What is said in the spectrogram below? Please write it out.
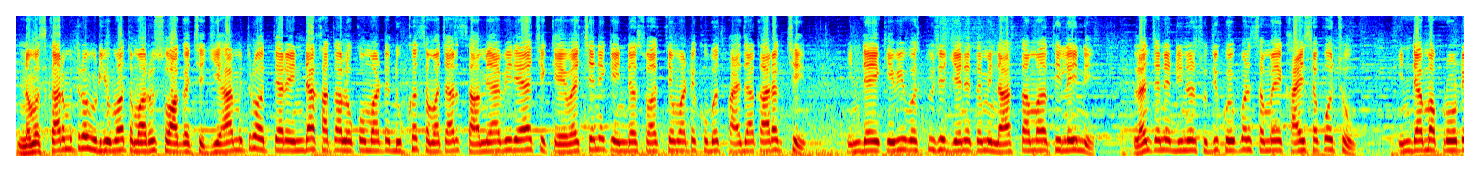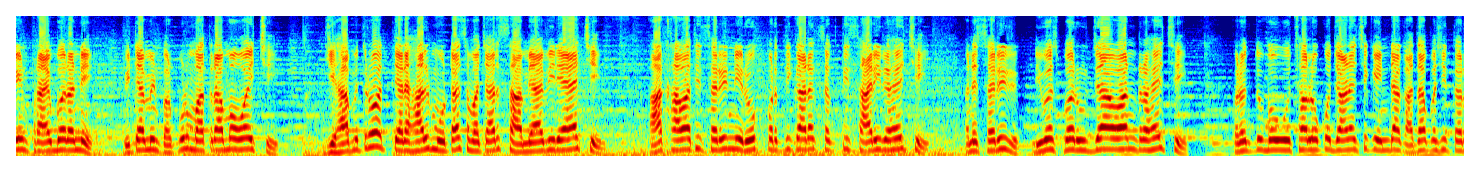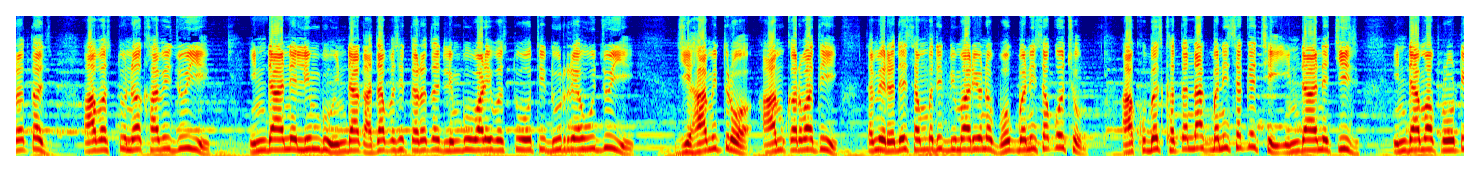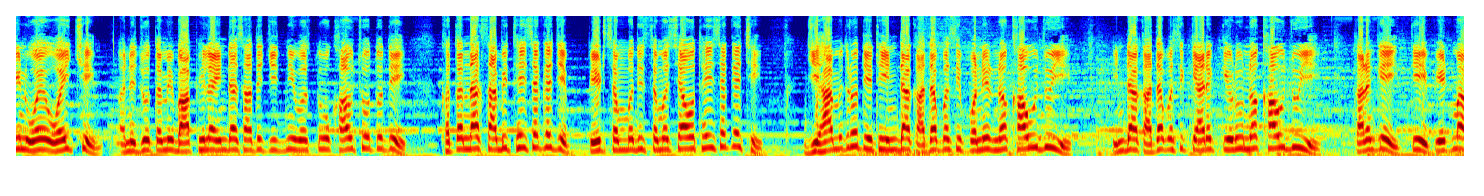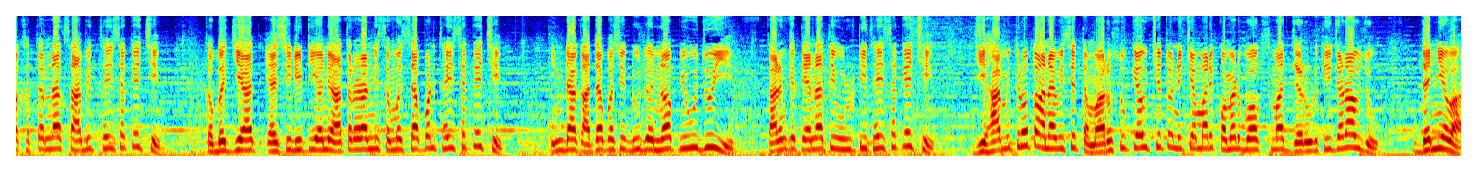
નમસ્કાર મિત્રો, વિડીયોમાં તમારું સ્વાગત છે. જી હા મિત્રો, અત્યારે ઈંડા ખાતા લોકો માટે દુઃખદ સમાચાર સામે આવી રહ્યા છે. કહેવાય છે ને કે ઈંડા સ્વાસ્થ્ય માટે ખૂબ જ ફાયદાકારક છે. ઈંડા એક એવી વસ્તુ છે જેને તમે નાસ્તામાંથી લઈને લંચ અને ડિનર સુધી કોઈ પણ સમયે ખાઈ શકો છો. ઈંડામાં પ્રોટીન ફાઇબર અને વિટામિન ભરપૂર માત્રામાં હોય છે. જી હા મિત્રો, અત્યારે હાલ મોટા સમાચાર સામે આવી રહ્યા છે. આ ખાવાથી શરીરની રોગ પ્રતિકારક શક્તિ સારી રહે છે. અને શરીર દિવસભર ઉર્જાવાન રહે છે. પરંતુ બહુ ઓછા લોકો જાણે છે કે ઈંડા ખાધા પછી તરત જ આ વસ્તુ ન ખાવી જોઈએ. ઈંડા અને લીંબુ, ઈંડા ખાધા પછી તરત જ લીંબુવાળી વસ્તુઓથી દૂર રહેવું જોઈએ. જી હા મિત્રો, આમ કરવાથી તમે હૃદય સંબંધિત બીમારીઓનો ભોગ બની શકો છો. આ ખૂબ જ ખતરનાક બની શકે છે. ઈંડા અને ચીઝ ઈંડામાં પ્રોટીન હોય હોય છે. અને જો તમે બાફેલા ઈંડા સાથે ચીજની વસ્તુઓ ખાવ છો, તો તે ખતરનાક સાબિત થઈ શકે છે. પેટ સંબંધિત સમસ્યાઓ થઈ શકે છે. જી હા, મિત્રો, તેથી ઈંડા ખાધા પછી પનીર ન ખાવું જોઈએ. ઈંડા ખાધા પછી ક્યારેક કેળું ન ખાવું જોઈએ, કારણ કે તે પેટમાં ખતરનાક સાબિત થઈ શકે છે. કબજિયાત, એસિડિટી અને આંતરડાની સમસ્યા પણ થઈ શકે છે. ઈંડા ખાધા પછી દૂધ ન પીવું જોઈએ, કારણ કે તેનાથી ઉલટી થઈ શકે છે. જી હા, મિત્રો, તો આના વિશે તમારું શું કહેવું છે? તો નીચે અમારી કોમેન્ટ બોક્સમાં જરૂરથી જણાવજો. ધન્યવાદ.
